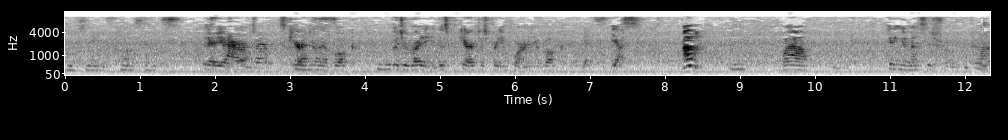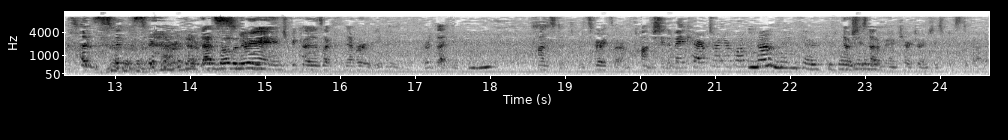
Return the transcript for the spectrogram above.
whose name is Constance. There you Character? go. It's a character in a Yes. book. Mm-hmm. But you're writing, this character's pretty important in your book. Yes. Yes. Ah! Mm-hmm. Wow. Getting a message from Constance. That's Well, the news. strange because I've never even heard that name. Mm-hmm. Constance, but it's very clear. I'm Is she Constance. the main character in your book? Not a main character, but No, she's not a main character and she's pissed about it.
